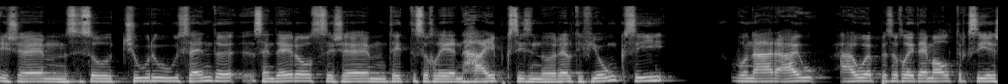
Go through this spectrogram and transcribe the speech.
ist ähm, so Churu Sende, Senderos ist ähm, dort so ein bisschen ein Hype gewesen, sind noch relativ jung gewesen, wo er auch, auch etwa so ein bisschen in dem Alter war.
